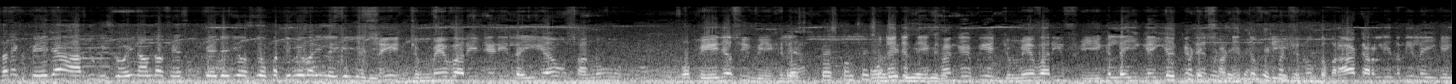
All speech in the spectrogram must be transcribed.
ਸਰ ਇੱਕ ਪੇਜ ਹੈ ਆਰਜੂ ਬਿਸ਼ਨੋਈ ਨਾਮ ਦਾ ਫੇਸਬੁੱਕ ਪੇਜ ਹੈ ਜੀ ਉਸ ਦੇ ਉੱਪਰ ਜ਼ਿੰਮੇਵਾਰੀ ਲਈ ਗਈ ਹੈ ਜੀ। ਸਹੀ ਜ਼ਿੰਮੇਵਾਰੀ ਜਿਹੜੀ ਲਈ ਆ ਉਹ ਸਾਨੂੰ ਉਹ ਪੇਜ ਅਸੀਂ ਵੇਖ ਲਿਆ। ਉਹਦੇ 'ਚ ਦੇਖਾਂਗੇ ਵੀ ਇਹ ਜ਼ਿੰਮੇਵਾਰੀ ਫੇਕ ਲਈ ਗਈ ਹੈ ਕਿਤੇ ਸਾਡੀ ਤਫਤੀਸ਼ ਨੂੰ ਗਮਰਾਹ ਕਰਨ ਲਈ ਤਾਂ ਨਹੀਂ ਲਈ ਗਈ।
